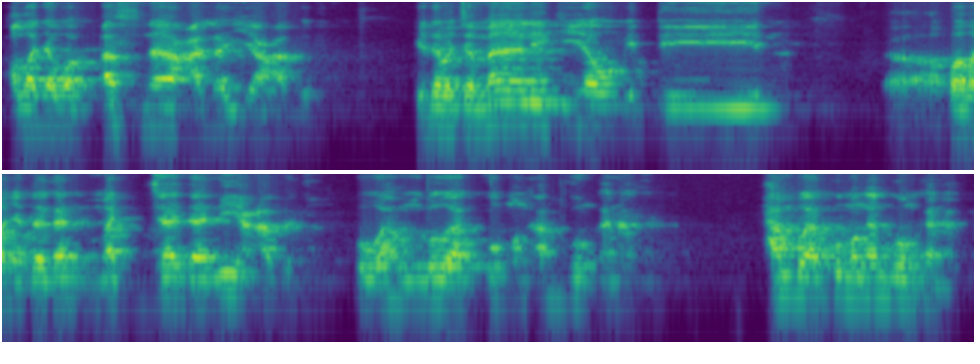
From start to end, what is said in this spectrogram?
Allah jawab, Asna alayya abdi. Kita baca Maliki Yawmiddin. Uh, apa Allah nyatakan? Majjadani abdi. Oh hamba aku mengagungkan aku. Hamba aku mengagungkan aku.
